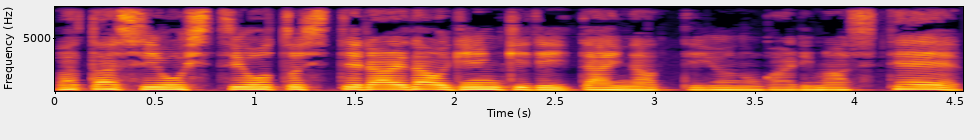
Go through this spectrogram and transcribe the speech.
私を必要としてる間は元気でいたいなっていうのがありまして、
